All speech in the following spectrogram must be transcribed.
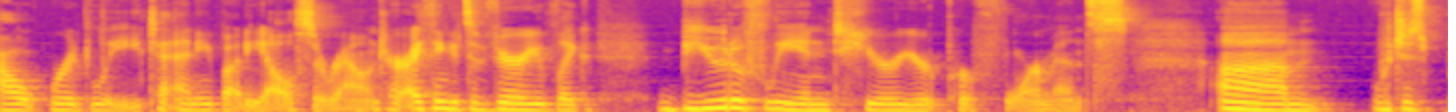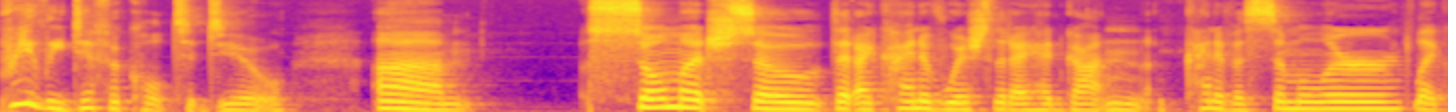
outwardly to anybody else around her. I think it's a very like beautifully interior performance um, which is really difficult to do um, so much so that I kind of wish that I had gotten kind of a similar, like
